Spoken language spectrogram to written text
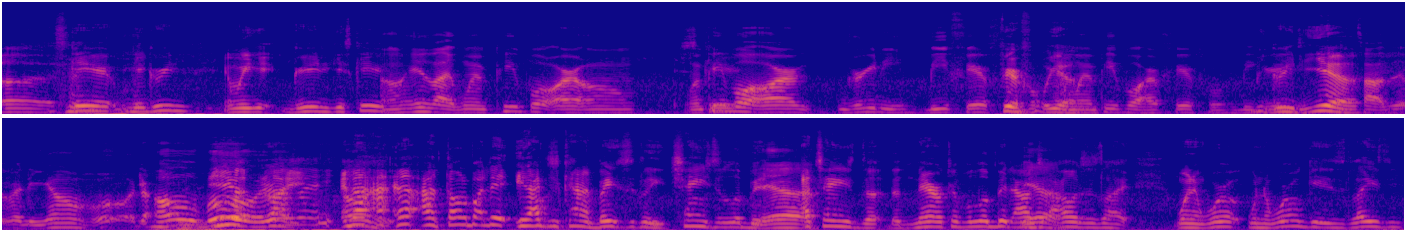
uh, scared, get greedy, and we get greedy, get scared. He's like when people are um when Scared. people are greedy, be fearful. Fearful, And when people are fearful, be, Be greedy. greedy, yeah. Talk to the young boy, the old boy. Yeah, like, and I. I, I thought about that, and I just kind of basically changed it a little bit. Yeah. I changed the, the narrative a little bit. I was, just, Yeah. I was just like, when the world when the world gets lazy,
